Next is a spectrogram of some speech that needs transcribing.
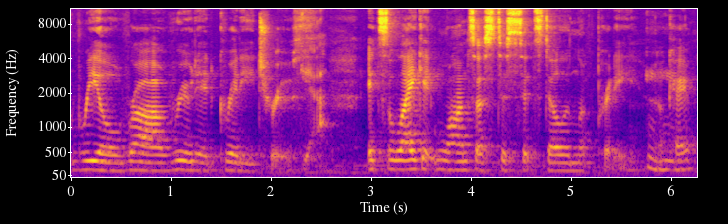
real, raw, rooted, gritty truth. Yeah. It's like it wants us to sit still and look pretty, mm-hmm. okay?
